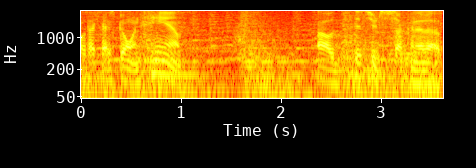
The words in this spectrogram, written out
Oh, that guy's going ham. Oh, this dude's sucking it up.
